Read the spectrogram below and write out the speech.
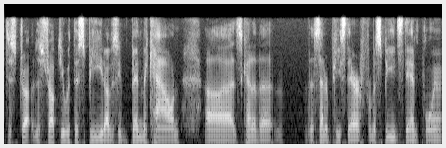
disrupt disrupt you with the speed. Obviously, Ben McCown uh, is kind of the the centerpiece there from a speed standpoint.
